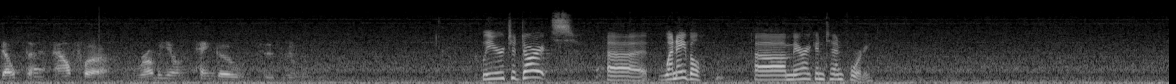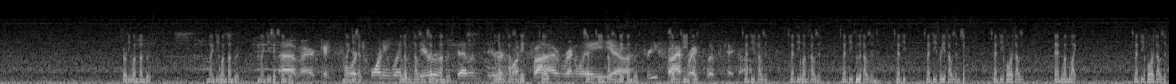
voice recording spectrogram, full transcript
Delta, Alpha, Romeo, Tango, Zulu. Clear to darts. Uh, when able. Uh, American 1040. Turn 100. 9100. 9600. Uh, American 420, wind 07015, runway uh, 35, right cliff takeoff. 20,000, 21,000, 22,000, 20, 23,000, 24,000, and one light. 24,000,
